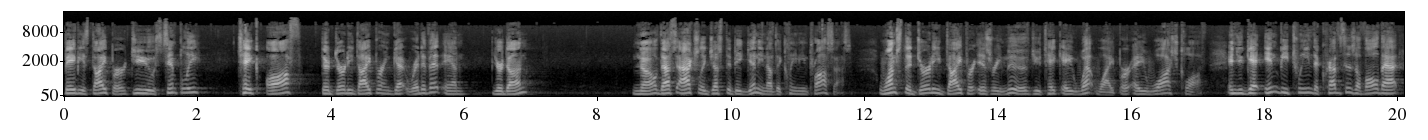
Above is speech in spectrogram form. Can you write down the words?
baby's diaper, do you simply take off their dirty diaper and get rid of it and you're done? No, that's actually just the beginning of the cleaning process. Once the dirty diaper is removed, you take a wet wipe or a washcloth and you get in between the crevices of all that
